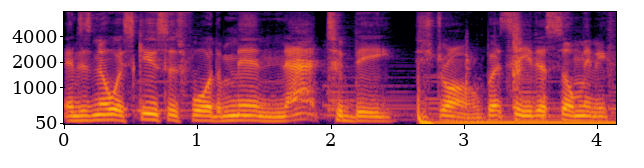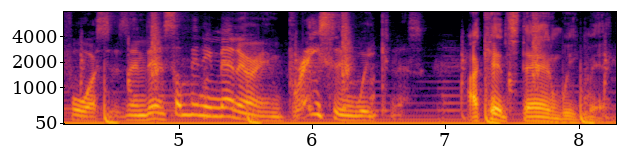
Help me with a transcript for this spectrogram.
And there's no excuses for the men not to be strong. But see, there's so many forces. And then so many men are embracing weakness. I can't stand weak men.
